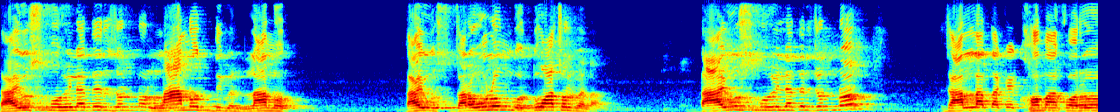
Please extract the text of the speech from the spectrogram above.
দায়ুস মহিলাদের জন্য লানত দিবেন, লানত। দায়ুস, যারা উলঙ্গ, দোয়া চলবে না। দায়ুস মহিলাদের জন্য, যে আল্লাহ তাকে ক্ষমা করো,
